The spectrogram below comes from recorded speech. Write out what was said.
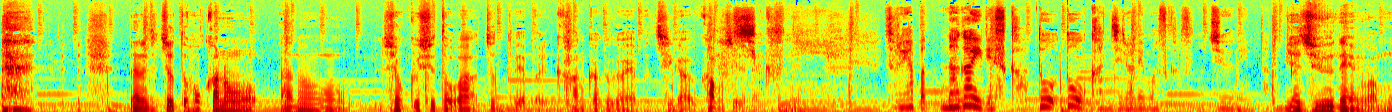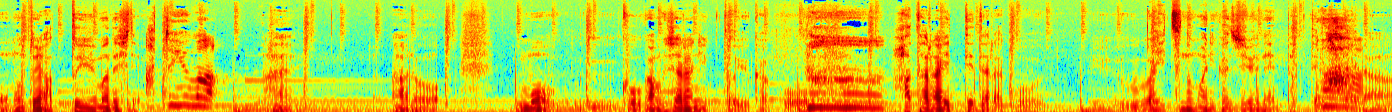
なのでちょっと他のあの職種とはちょっとやっぱり感覚がやっぱ違うかもしれないですね。それやっぱ長いですか？どうどう感じられますか？その10年経って。いや10年はもう本当にあっという間でしたよ。あっという間。はい。あのもうこうがむしゃらにというかこうあ働いてたらこううわいつの間にか10年経ってるみたいな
